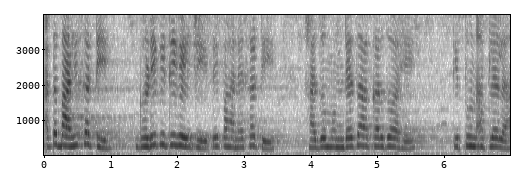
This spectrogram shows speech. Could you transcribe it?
आता बाहीसाठी घडी किती घ्यायची ते पाहण्यासाठी हा जो मुंड्याचा आकार जो आहे तिथून आपल्याला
